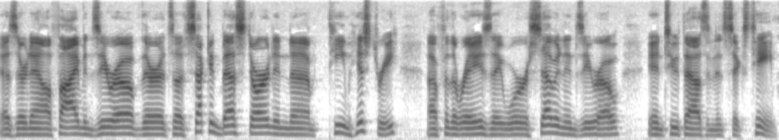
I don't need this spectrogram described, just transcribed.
As they're now five and zero, there it's a second best start in uh, team history uh, for the Rays. They were seven and zero in 2016.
